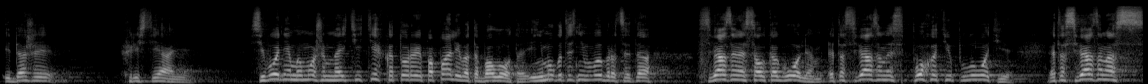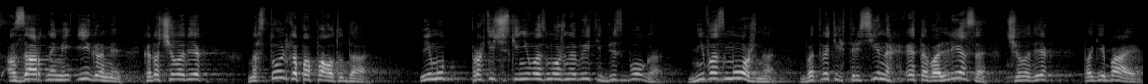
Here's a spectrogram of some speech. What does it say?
и даже христиане. Сегодня мы можем найти тех, которые попали в это болото и не могут из него выбраться. Это связано с алкоголем, это связано с похотью плоти, это связано с азартными играми, когда человек настолько попал туда, ему практически невозможно выйти без Бога. Невозможно. Вот в этих трясинах этого леса человек погибает.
